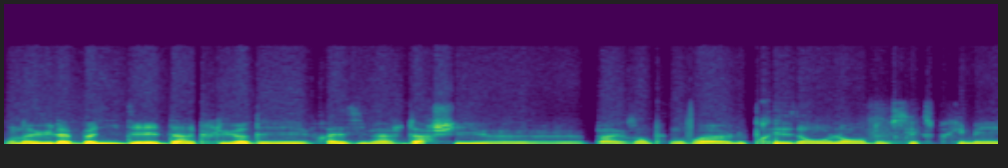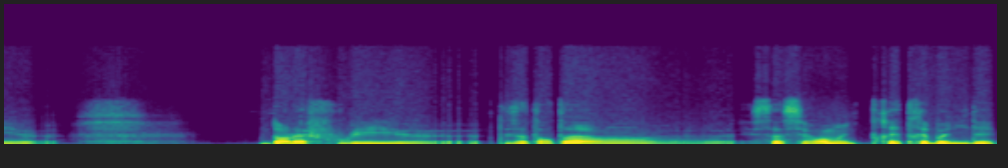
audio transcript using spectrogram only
on a eu la bonne idée d'inclure des vraies images d'archives. par exemple, on voit le président Hollande s'exprimer dans la foulée des attentats. Hein, et ça, c'est vraiment une très très bonne idée.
